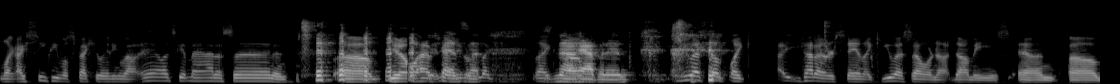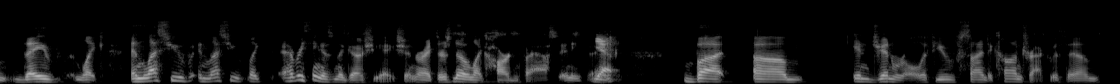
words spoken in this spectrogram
like I see people speculating about, yeah, let's get Madison, and um, you know, we'll have not, like like not um, happening. USL's like you got to understand like USL are not dummies and um, they've like unless you've unless you like everything is negotiation right? There's no like hard and fast anything. Yeah. but um, in general if you've signed a contract with them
